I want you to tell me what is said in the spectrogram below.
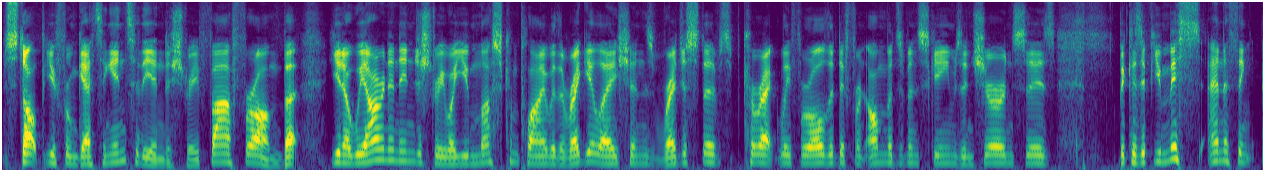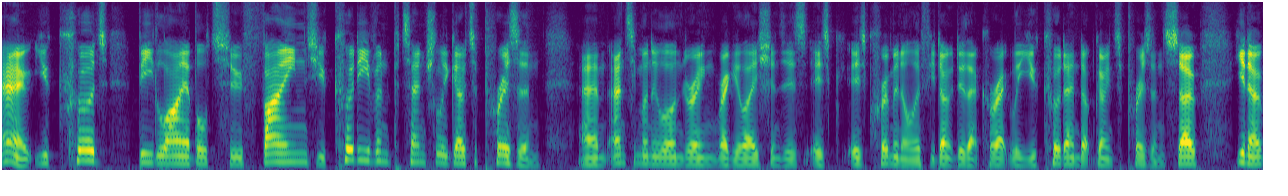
stop you from getting into the industry. Far from. But you know we are in an industry where you must comply with the regulations, register correctly for all the different ombudsman schemes, insurances because if you miss anything out, you could be liable to fines. You could even potentially go to prison. Um, anti-money laundering regulations is is is criminal. If you don't do that correctly, you could end up going to prison. So, you know,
